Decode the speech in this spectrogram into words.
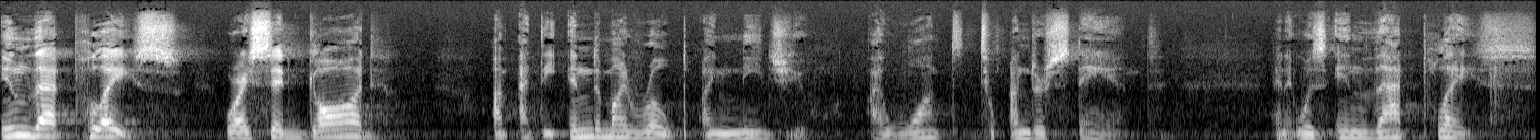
in that place where I said, God, I'm at the end of my rope. I need you. I want to understand. And it was in that place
